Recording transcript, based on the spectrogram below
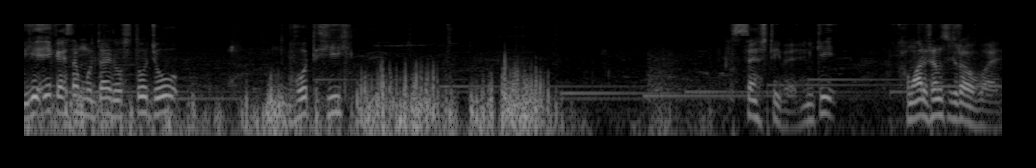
ये एक ऐसा मुद्दा है दोस्तों जो बहुत ही सेंसिटिव है। इनकी हमारे धर्म से जुड़ा हुआ है।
